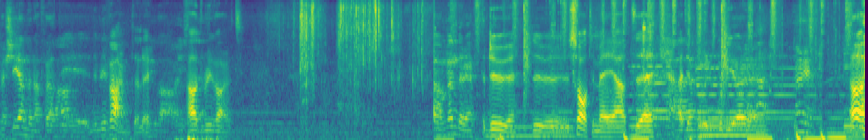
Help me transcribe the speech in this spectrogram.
persiennerna för att det, det blir varmt eller? Ja, det blir varmt. Jag använder det efter du, du sa till mig att, eh, att jag borde, borde göra det. Ja,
